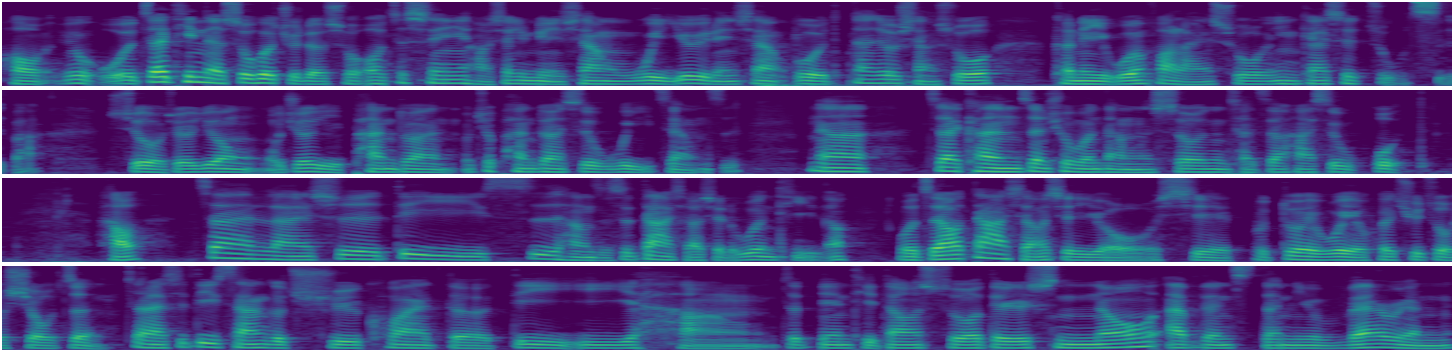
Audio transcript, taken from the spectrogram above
好，因为我在听的时候会觉得说，哦，这声音好像有点像 we，又有点像 would，但就想说，可能以文法来说应该是主词吧，所以我就用，我就以判断，我就判断是 we 这样子。那在看正确文档的时候呢，才知道它是 would。好，再来是第四行，只是大小写的问题啊。我只要大小写有写不对，我也会去做修正。再来是第三个区块的第一行，这边提到说，there is no evidence the new variant。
